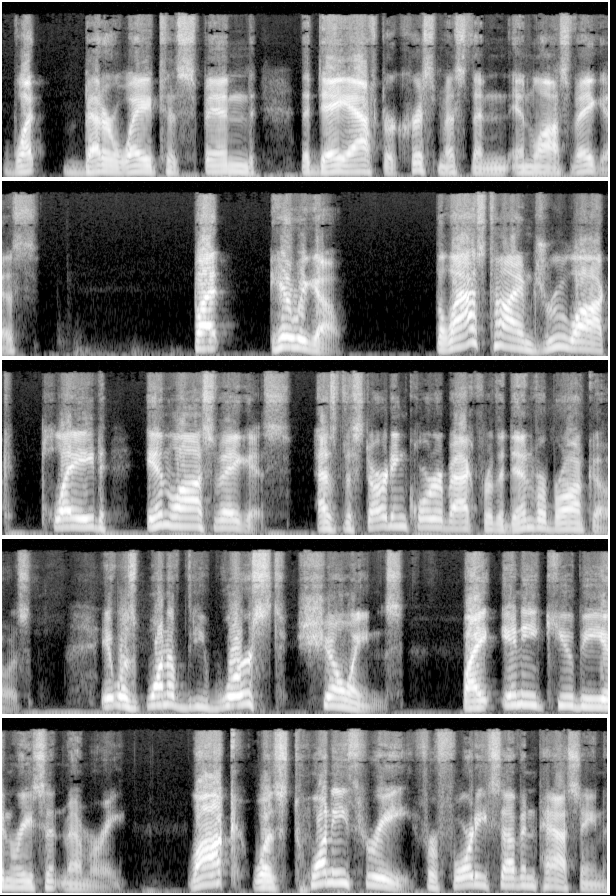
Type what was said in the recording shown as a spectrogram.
what better way to spend the day after Christmas than in Las Vegas? But here we go. The last time Drew Lock played in Las Vegas as the starting quarterback for the Denver Broncos, it was one of the worst showings by any QB in recent memory. Lock was 23 for 47 passing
